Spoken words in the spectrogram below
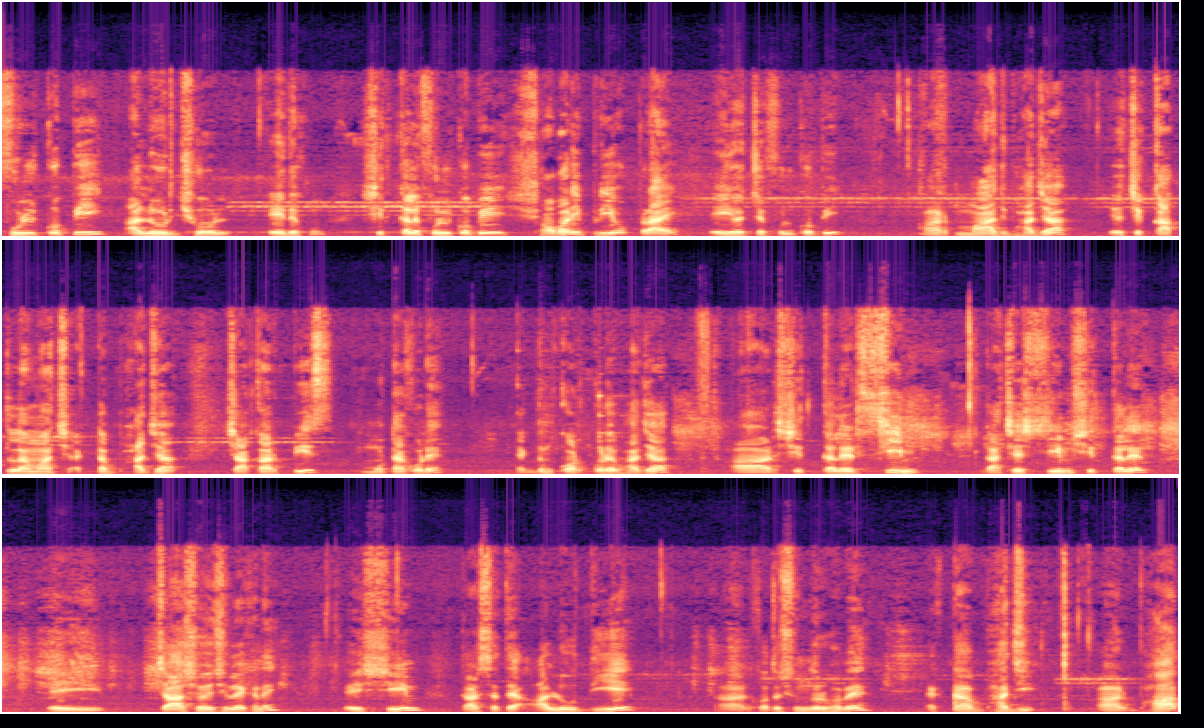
ফুলকপি আলুর ঝোল এই দেখুন। শীতকালে ফুলকপি সবারই প্রিয়, প্রায় এই হচ্ছে ফুলকপি। আর মাছ ভাজা, এ হচ্ছে কাতলা মাছ, একটা ভাজা, চাকার পিস, মোটা করে, একদম কড়কড়ে ভাজা। আর শীতকালের সিম গাছের সিম শীতকালের, এই চাষ হয়েছিল এখানে, এই সিম তার সাথে আলু দিয়ে, আর কত সুন্দরভাবে একটা ভাজি। আর ভাত,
